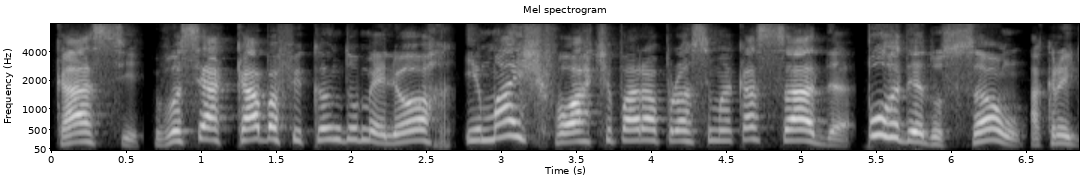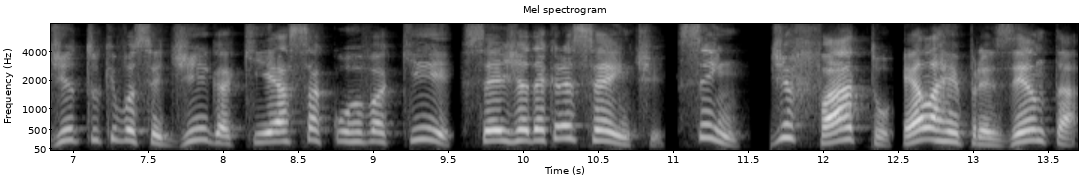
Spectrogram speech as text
casse, você acaba ficando melhor e mais forte para a próxima caçada. Por dedução, acredito que você diga que essa curva aqui seja decrescente. Sim, de fato, ela representa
